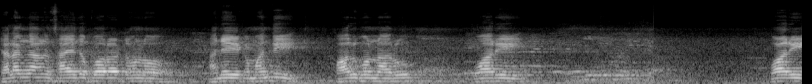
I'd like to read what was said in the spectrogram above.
తెలంగాణ సాయుధ పోరాటంలో అనేక మంది పాల్గొన్నారు. వారి వారి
